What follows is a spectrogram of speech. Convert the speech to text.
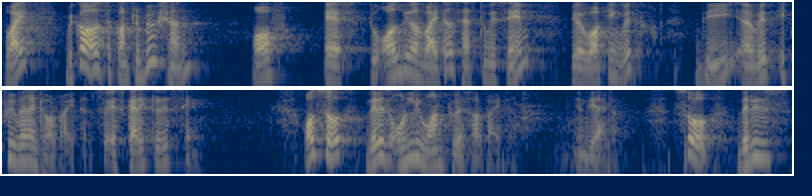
Why? Because the contribution of S to all the orbitals has to be same we are working with the uh, with equivalent orbitals. So, S character is same. Also there is only one 2s orbital in the atom. So there is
